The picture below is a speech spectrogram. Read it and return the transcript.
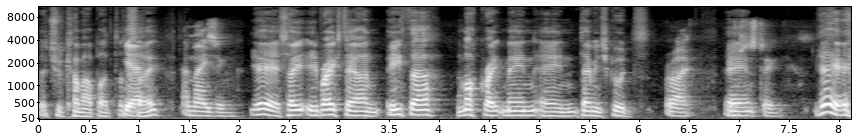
it should come up. I'd, I'd Yeah, say. amazing. Yeah. So he breaks down Ether, Not Great Men, and Damaged Goods. Right, And- interesting. Yeah.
